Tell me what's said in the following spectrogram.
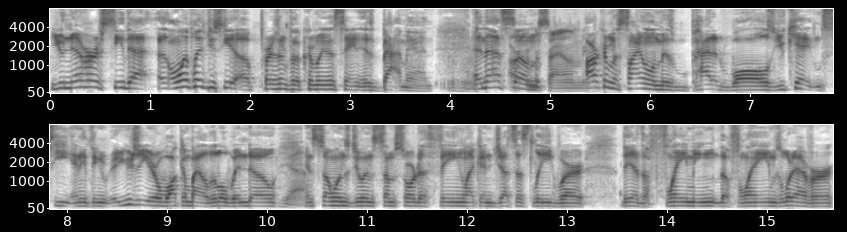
You never see that. The only place you see a prison for the criminally insane is Batman. And that's Mm-hmm. Arkham some. Asylum, yeah. Arkham Asylum is padded walls. You can't see anything. Usually you're walking by a little window Yeah. and someone's doing some sort of thing like in Justice League where they have the flaming, the flames, whatever.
